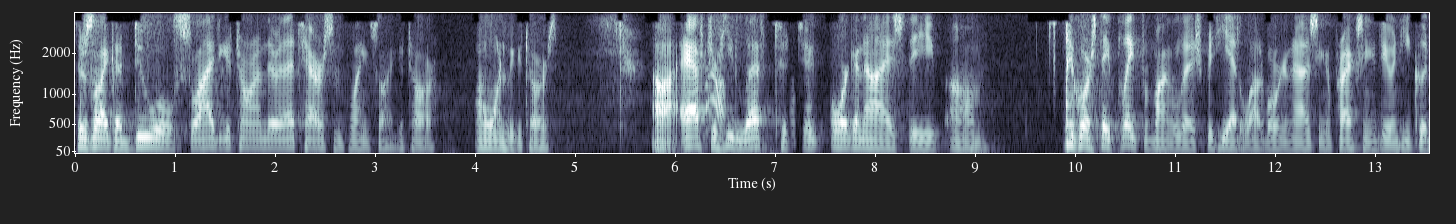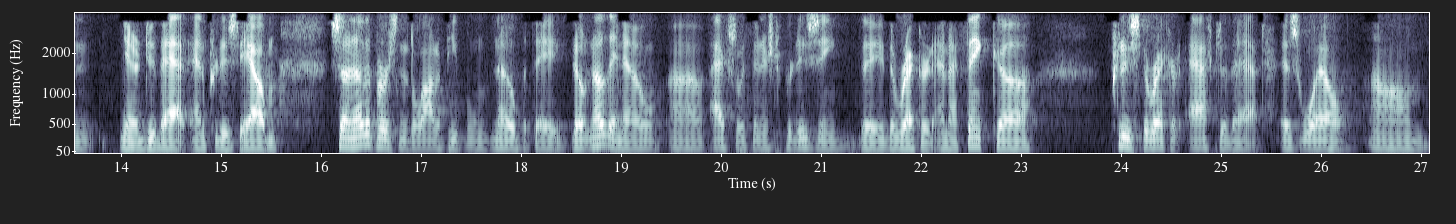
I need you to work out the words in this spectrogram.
there's like a dual slide guitar on there. That's Harrison playing slide guitar on one of the guitars. Uh, after he left to, to organize the, um, of course they played for Bangladesh, but he had a lot of organizing and practicing to do, and he couldn't, you know, do that and produce the album. So another person that a lot of people know, but they don't know they know, uh, actually finished producing the the record, and I think. Uh, produced the record after that as well. Um,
